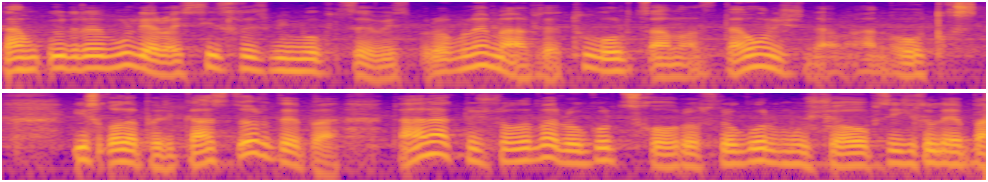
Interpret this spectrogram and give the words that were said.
გამკვიდრებულია რომ სისხლის მიმოქცევის პრობლემა აქვს და თუ ორ წამალს დაუნიშნავ ან ოთხს ის ყველაფერი გასწორდება და არ აქვს მნიშვნელობა როგორ ცხოვრობს როგორ მუშაობს იღლება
